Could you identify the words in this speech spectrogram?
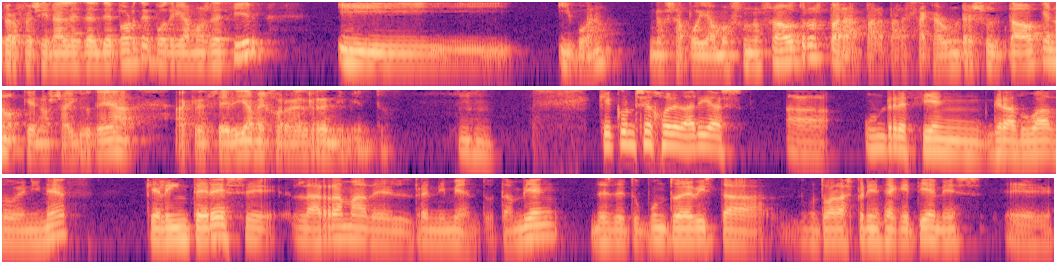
profesionales del deporte, podríamos decir, y, bueno, nos apoyamos unos a otros para, sacar un resultado que, no, que nos ayude a, crecer y a mejorar el rendimiento. ¿Qué consejo le darías a un recién graduado en INEF que le interese la rama del rendimiento? También, desde tu punto de vista, con toda la experiencia que tienes, eh,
